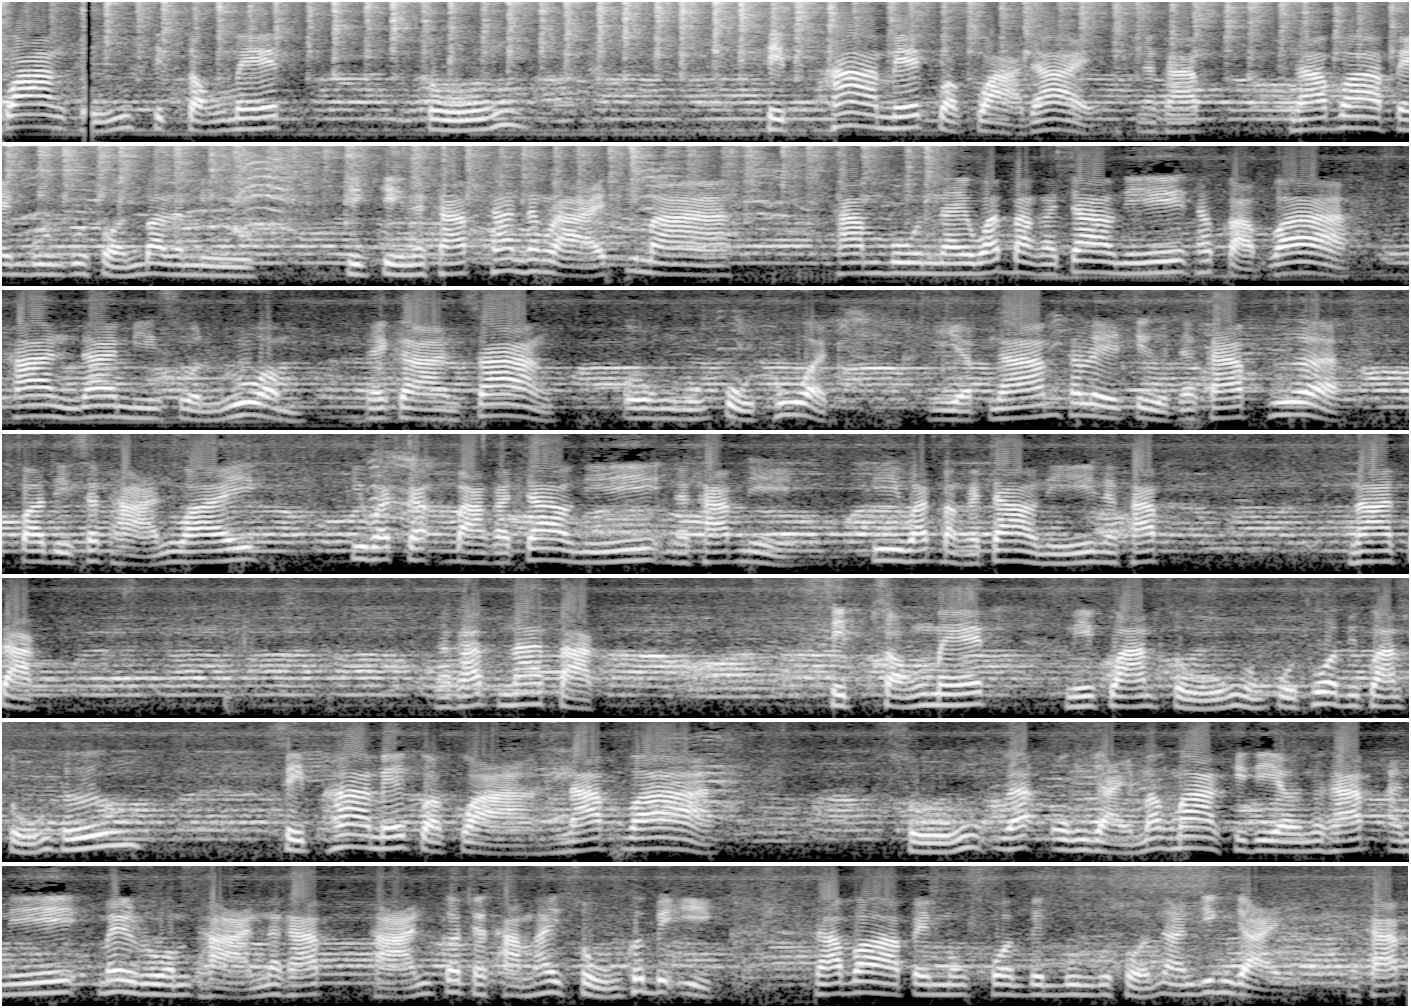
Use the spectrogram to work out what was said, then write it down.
กว้างถึง 12 เมตร สูง 15 เมตรกว่าๆได้นะครับ นับว่าเป็นบุญกุศลบารมีจริงๆนะครับ ท่านทั้งหลายที่มาทำบุญในวัดบางกระเจ้านี้เท่ากับว่าท่านได้มีส่วนร่วมในการสร้างองค์หลวงปู่ทวด เหยียบน้ำทะเลจืดนะครับ เพื่อประดิษฐานไว้ที่วัดบางกระเจ้านี้นะครับนี่ที่วัดบางกระเจ้านี้นะครับ นาตัก นะครับ หน้าตัก 12 เมตร มีความสูงหลวงปู่ทวดมีความสูงถึง 15 เมตรกว่าๆนับว่าสูงและองค์ใหญ่มากๆทีเดียวนะครับ อันนี้ไม่รวมฐานนะครับ ฐานก็จะทำให้สูงขึ้นไปอีกนับว่าเป็นมงคลเป็นบุญกุศลอันยิ่งใหญ่นะครับ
